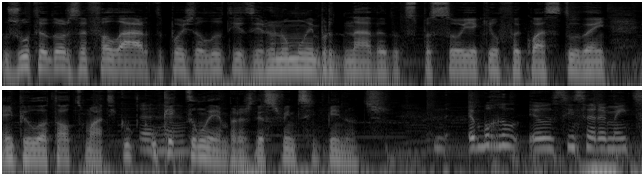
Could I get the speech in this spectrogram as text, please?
os lutadores a falar depois da luta e a dizer eu não me lembro de nada do que se passou e aquilo foi quase tudo em, em piloto automático. O, o que é que te lembras desses 25 minutos? Eu, morri- eu, sinceramente,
